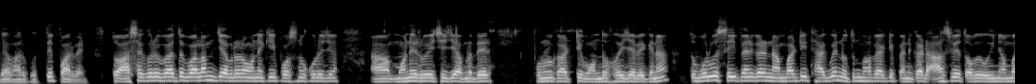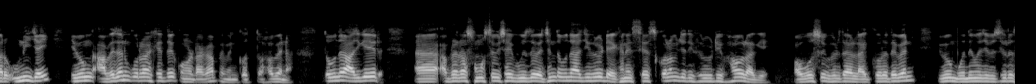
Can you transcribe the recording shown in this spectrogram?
ব্যবহার করতে পারবেন। তো আশা করে বলতে পারলাম যে আপনারা অনেকেই প্রশ্ন করে যে মনে রয়েছে যে আপনাদের পুরনো কার্ডটি বন্ধ হয়ে যাবে কিনা, তো বলব সেই প্যান কার্ডের নাম্বারটি থাকবে, নতুনভাবে একটি প্যান কার্ড আসবে, তবে ওই নাম্বার অনুযায়ী এবং আবেদন করার ক্ষেত্রে কোনো টাকা পেমেন্ট করতে হবে না। তো বন্ধুরা, আজকের আপনারা সমস্ত বিষয় বুঝতে পেরেছেন, তো বন্ধুরা, আজকের ভিডিওটি এখানে শেষ করলাম। যদি ভিডিওটি ভালো লাগে, অবশ্যই ভিডিওটা লাইক করে দেবেন এবং বন্ধুদের মাঝে বেশি করে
